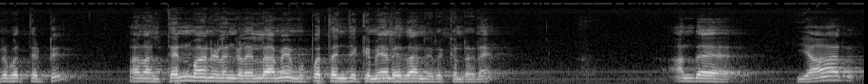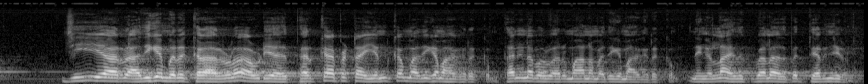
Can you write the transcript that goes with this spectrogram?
இருபத்தெட்டு ஆனால் தென் மாநிலங்கள் எல்லாமே முப்பத்தஞ்சுக்கு மேலே தான் இருக்கின்றன. அந்த யார் ஜிஆர் அதிகம் இருக்கிறார்களோ அவருடைய பெர் கேபிட்டா இன்கம் அதிகமாக இருக்கும். தனிநபர் வருமானம் அதிகமாக இருக்கும். நீங்கள்லாம் இதுக்கு மேலே அதை பற்றி தெரிஞ்சுக்கணும்.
